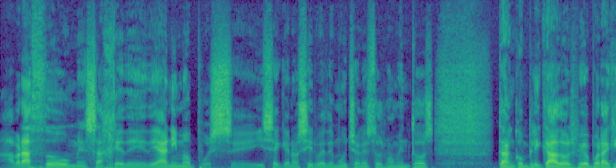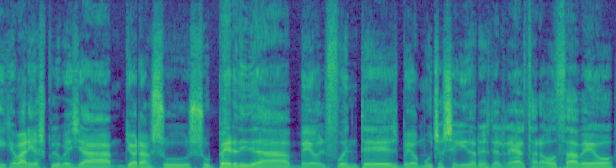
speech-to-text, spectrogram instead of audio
abrazo, un mensaje de, ánimo, pues eh, y sé que nos sirve de mucho en estos momentos tan complicados. Veo por aquí que varios clubes ya lloran su, su pérdida, veo el Fuentes, veo muchos seguidores del Real Zaragoza, veo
